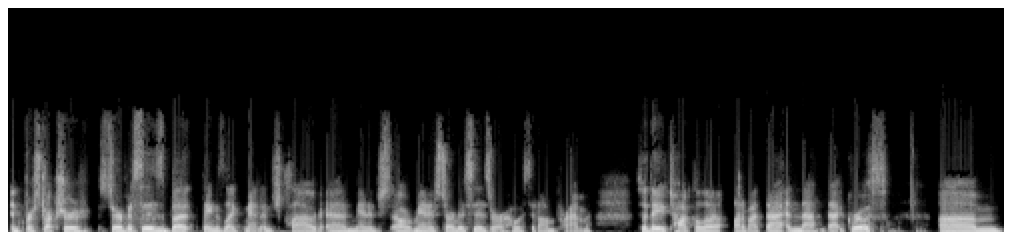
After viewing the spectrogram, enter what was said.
infrastructure services, but things like managed cloud and managed or managed services or hosted on prem. So they talk a lot, lot about that and that that growth. Um,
